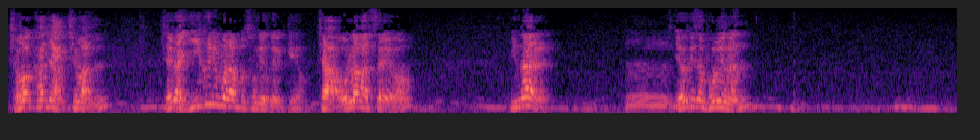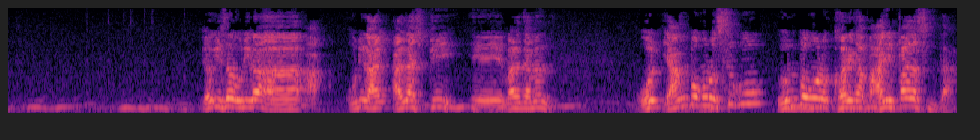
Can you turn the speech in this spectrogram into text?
정확하지 않지만 제가 이 그림을 한번 소개해 드릴게요 자 올라갔어요 이날 음, 여기서 보면은 여기서 우리가 아, 아, 우리가 알, 알다시피 예, 말하자면 올- 양봉으로 쓰고 음봉으로 거래가 많이 빠졌습니다.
